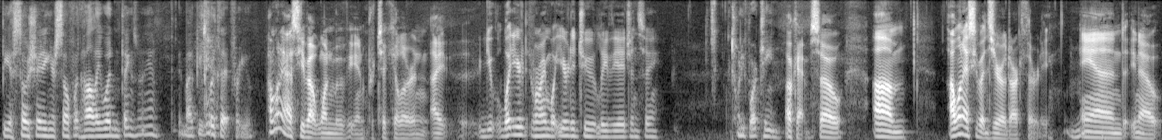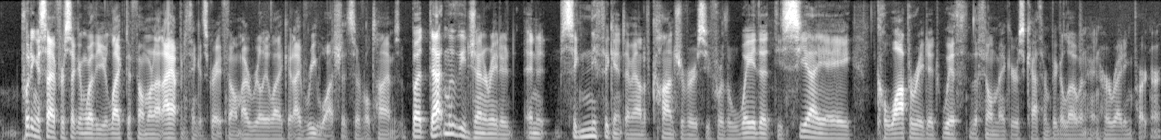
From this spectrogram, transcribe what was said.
be associating yourself with Hollywood and things, yeah, it might be worth it for you. I want to ask you about one movie in particular. And I, you, what year? Remind what year did you leave the agency? 2014. Okay, so um, I want to ask you about Zero Dark 30. Mm-hmm. And, you know, putting aside for a second whether you like the film or not, I happen to think it's a great film. I really like it. I've rewatched it several times. But that movie generated a significant amount of controversy for the way that the CIA cooperated with the filmmakers, Kathryn Bigelow and, and her writing partner.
